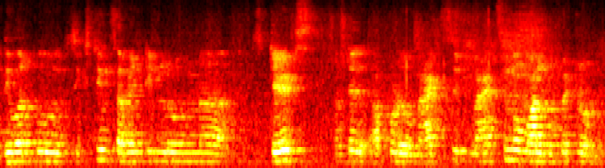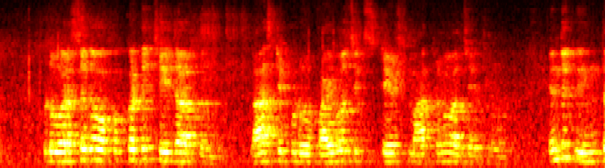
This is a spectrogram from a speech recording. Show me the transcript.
ఇది వరకు సిక్స్టీన్ సెవెంటీన్లో ఉన్న స్టేట్స్ అంటే అప్పుడు మ్యాక్సి మ్యాక్సిమం వాళ్ళ గుప్పెట్లో ఉంది. ఇప్పుడు వరుసగా ఒక్కొక్కటి చేజారుతుంది. లాస్ట్ ఇప్పుడు ఫైవ్ ఓ సిక్స్ స్టేట్స్ మాత్రమే వాళ్ళ చేతిలో ఉంది. ఎందుకు ఇంత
